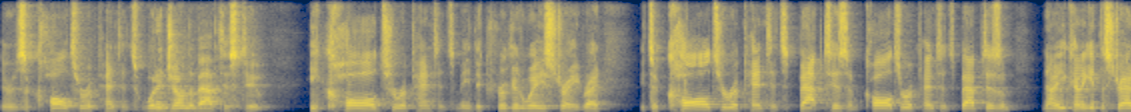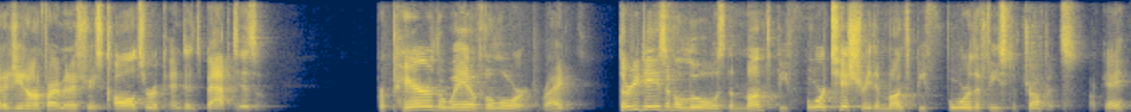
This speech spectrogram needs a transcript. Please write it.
There is a call to repentance. What did John the Baptist do? He called to repentance, made the crooked way straight, right? It's a call to repentance, baptism, call to repentance, baptism. Now you kind of get the strategy in On Fire Ministries call to repentance, baptism. Prepare the way of the Lord, right? 30 days of Elul was the month before Tishri, the month before the Feast of Trumpets, okay?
